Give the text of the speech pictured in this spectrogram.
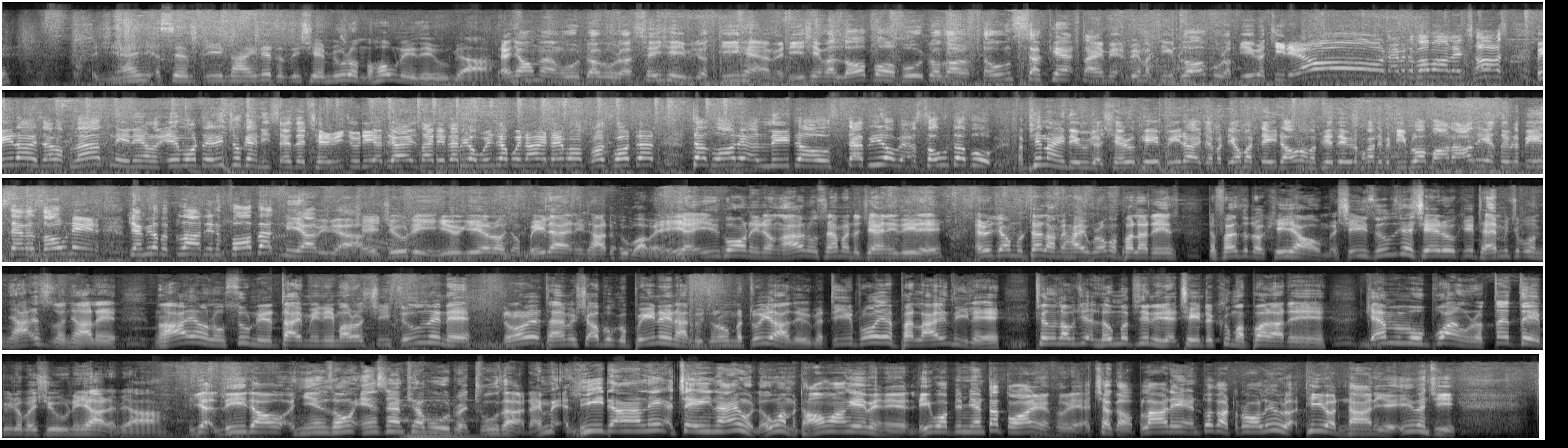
အရန်အဆင်ပြေနိုင်တဲ့ decision မျိုးတော့မဟုတ်နေသေးဘူးဗျာ။လမ်းကြောင်းမှန်ဖို့အတွက်ကိုတော့စိတ်ရှိပြီးတော့တီးခံရမယ်။ဒီအချိန်မှာ law ပေါ်ဖို့အတွက်ကတော့3 second time အတွင်းမှာဒီ block ကိုတော့ပြေးပြီးကြည့်တယ်။အော်ဒါပေမဲ့တစ်ဖက်မှာလည်း charge ပေးလိုက်ကြတော့ black အနေနဲ့ကတော့ immortal လေးချုပ်ကန်ဒီ set cherry judy အပြားဆိုင်နေတက်ပြီးတော့ဝင်းချက်ဝင်လာတဲ့ time cross border တက်သွားတဲ့ leader ကို step ပြီးတော့ပဲအဆုံးတက်ဖို့မဖြစ်နိုင်သေးဘူးပြ share K ပေးလိုက်ကြမှာတယောက်မှ take down တော့မဖြစ်သေးဘူးတစ်ဖက်ကနေဒီ block မာထားသေးရဆိုရင် P7 zone နဲ့ပြန်ပြီးတော့ platin fall back နေရပြီဗျာ Hey Judy Hyugi ကတော့ကျွန်တော်ပေးလိုက်တဲ့အနေအထားတစ်ခုပါပဲ AI Esport အနေနဲ့ငါတို့ဆမ်းမတကြံနေသေးတယ်အဲ့လိုကြောင့်မလို့တက်လာမယ့် high ground မှာ Paladins defense တော့ခေးရအောင်မရှိစုရဲ့ share တို့ခေး damage ပုံများတယ်ဆိုတော့ညာလေ9ရောင်လုံးစုနေတဲ့ timing တွေမှာတော့ရှိစုနေနဲ့ကျွန်တော်တို့ damage shot ဖို့ကိုပေးနေတာမျိုးကျွန်တော်မတွေ့ရသေးဘူးဗျဒီ pro ရဲ့ back line စီလေထင်သလောက်ကြီးအလုံးမဖြစ်နေတဲ့အချိန်တစ်ခုမှာ Paladin gamble point ကိုတော့တက်တက်ပြီးတော့ပဲယူနေရတယ်ဗျာဒီက leader ကိုအရင်ဆုံး instant ဖြတ်ဖို့အတွက်ကြိုးစားဒါပေမဲ့ leader လည်းအချိန်တိုင်းကိုလုံးဝမထောင်းသွားခဲ့ပဲနဲ့လေးပေါ်ပြန်ပြန်တက်သွားတယ်ဆိုတဲ့အချက်က platin အတွက်ကတော်တော်လေးကိုတော့အထီတော့နာနေရ even ကြီး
